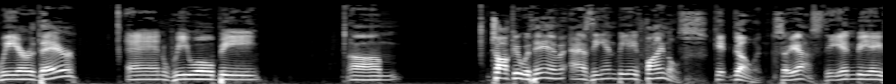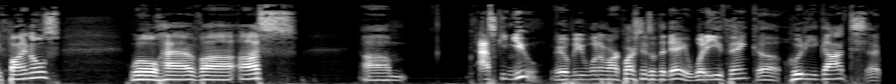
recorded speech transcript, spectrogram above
We are there, and we will be um, talking with him as the NBA Finals get going. So yes, the NBA Finals will have uh, us. Um, asking you. It'll be one of our questions of the day. What do you think? Uh, who do you got? Uh,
